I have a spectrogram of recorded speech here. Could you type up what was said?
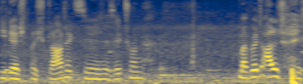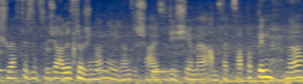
die, der spricht Klartext, ihr, ihr seht schon. Man wird alt, ich werfe das inzwischen alles durcheinander, die ganze Scheiße, die ich hier mehr am Verzappen bin. Ne?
